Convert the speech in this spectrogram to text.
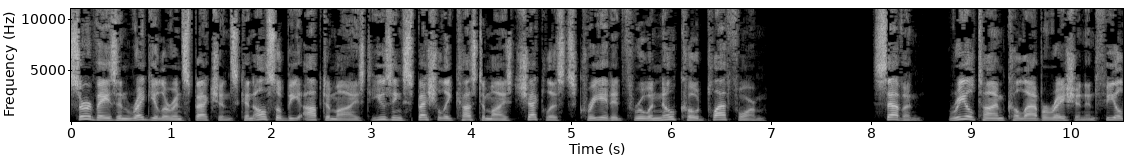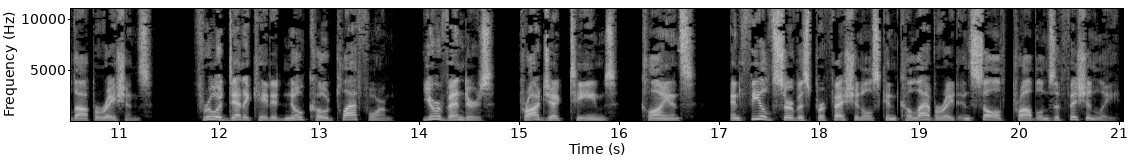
Surveys and regular inspections can also be optimized using specially customized checklists created through a no code platform. 7. Real time collaboration in field operations. Through a dedicated no code platform, your vendors, project teams, clients, and field service professionals can collaborate and solve problems efficiently.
